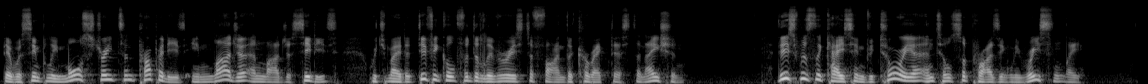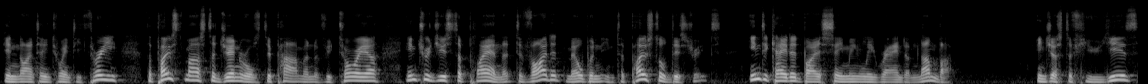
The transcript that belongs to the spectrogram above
There were simply more streets and properties in larger and larger cities, which made it difficult for deliveries to find the correct destination. This was the case in Victoria until surprisingly recently. In 1923, the Postmaster General's Department of Victoria introduced a plan that divided Melbourne into postal districts, indicated by a seemingly random number. In just a few years,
